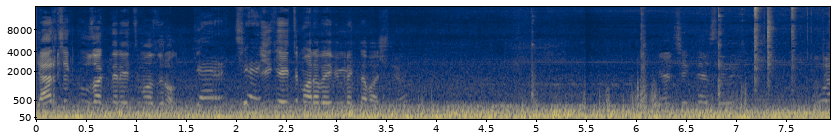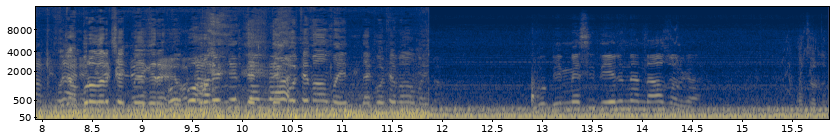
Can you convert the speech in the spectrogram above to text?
Gerçek bir uzaktan eğitime hazır ol. Gerçek. İlk eğitim arabaya binmekle başlıyor. Gerçekten seni Hocam, bir Hocam buraları bir çekmeye gerek yok. Bu, bu hareketten daha... Dekoltemi almayın. Dekoltemi almayın. bu binmesi diğerinden daha zor galiba. Oturdum.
